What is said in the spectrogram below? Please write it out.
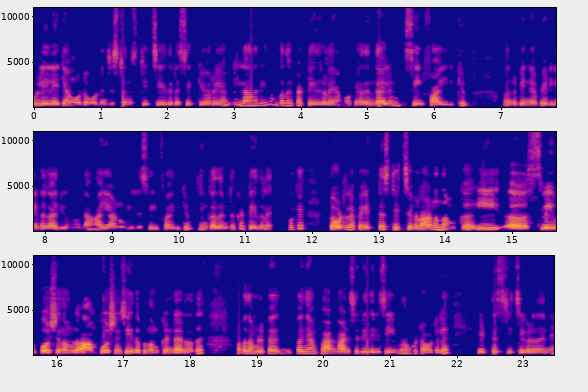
ഉള്ളിലേക്ക് അങ്ങോട്ടും ഇങ്ങോട്ടും ജസ്റ്റ് ഒന്ന് സ്റ്റിച്ച് ചെയ്തിട്ട് സെക്യൂർ ചെയ്യാം. ഇല്ലാന്നുണ്ടെങ്കിൽ നമുക്കത് കട്ട് ചെയ്ത് കളയാം. ഓക്കെ അതെന്തായാലും സേഫ് ആയിരിക്കും. അതുകൊണ്ട് പിന്നെ പേടിക്കേണ്ട കാര്യമൊന്നുമില്ല. അയാളുള്ളിൽ സേഫ് ആയിരിക്കും. നിങ്ങൾക്ക് അതുകൊണ്ട് കട്ട് ചെയ്ത് കളയാം. ഓക്കെ ടോട്ടൽ അപ്പോൾ എട്ട് സ്റ്റിച്ചുകളാണ് നമുക്ക് ഈ സ്ലീവ് പോർഷൻ നമ്മൾ ആം പോർഷൻ ചെയ്തപ്പോൾ നമുക്ക് ഉണ്ടായിരുന്നത്. അപ്പോൾ നമ്മളിപ്പോൾ ഇപ്പോൾ ഞാൻ കാണിച്ച രീതിയിൽ ചെയ്യുമ്പോൾ നമുക്ക് ടോട്ടൽ എട്ട് സ്റ്റിച്ചുകൾ തന്നെ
